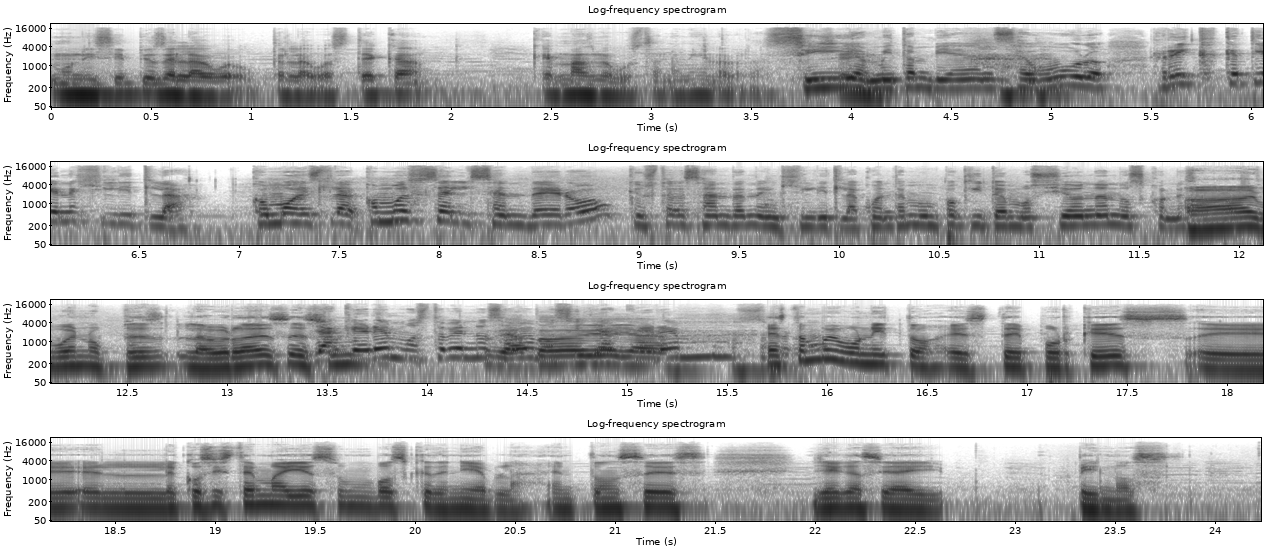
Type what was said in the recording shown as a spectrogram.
municipios de la, de la Huasteca que más me gustan a mí, la verdad. Sí, a mí también, seguro. Rick, ¿qué tiene Gilitla? ¿Cómo es, la, ¿Cómo es el sendero que ustedes andan en Gilitla? Cuéntame un poquito, emocionanos con eso. Ay, bueno, pues la verdad es, es ya un- queremos, todavía no Ya sabemos si ya. queremos. Está muy bonito, este, porque es eh, el ecosistema ahí es un bosque de niebla. Entonces llegas y hay pinos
